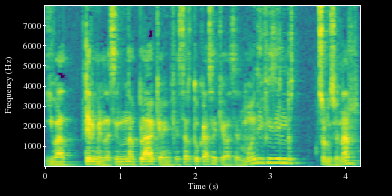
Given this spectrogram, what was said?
y va a terminar siendo una plaga que va a infestar tu casa que va a ser muy difícil solucionar.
